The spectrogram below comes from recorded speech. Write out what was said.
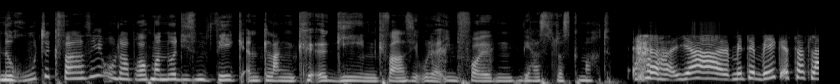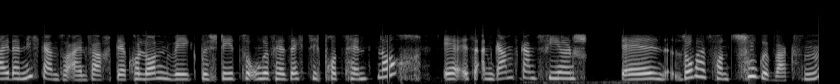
eine Route quasi oder braucht man nur diesen Weg entlang äh, gehen quasi oder ihm folgen? Wie hast du das gemacht? Ja, mit dem Weg ist das leider nicht ganz so einfach. Der Kolonnenweg besteht zu ungefähr 60 Prozent noch. Er ist an ganz, ganz vielen Stellen sowas von zugewachsen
